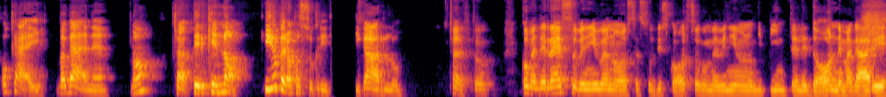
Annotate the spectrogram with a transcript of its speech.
ok, va bene, no? Cioè, perché no? Io però posso criticarlo. Certo, come del resto venivano, stesso discorso, come venivano dipinte le donne, magari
